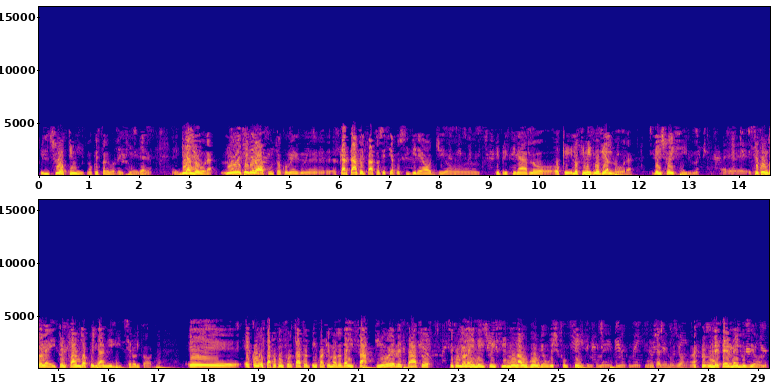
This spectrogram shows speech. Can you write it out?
il suo ottimismo, questo le vorrei chiedere di allora. Non le chiederò appunto come eh, scartato il fatto se sia possibile oggi o ripristinarlo ok, l'ottimismo di allora, dei suoi film. Eh, secondo lei, pensando a quegli anni lì, se lo ricorda, eh, è, è, stato confortato in qualche modo dai fatti o è restato, secondo lei, nei suoi film un augurio, un wishful thinking, come, come, come un'eterna illusione? un'eterna illusione.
